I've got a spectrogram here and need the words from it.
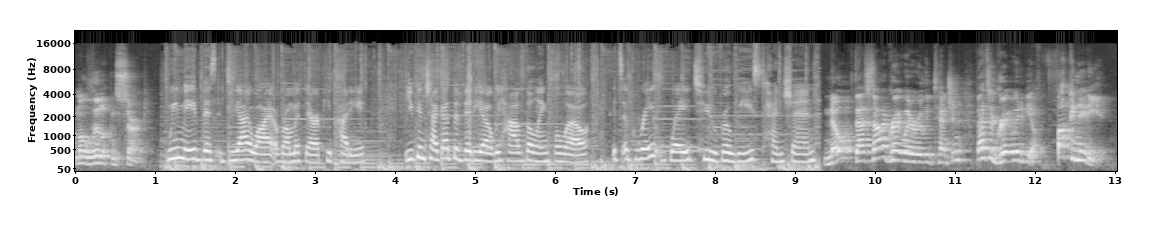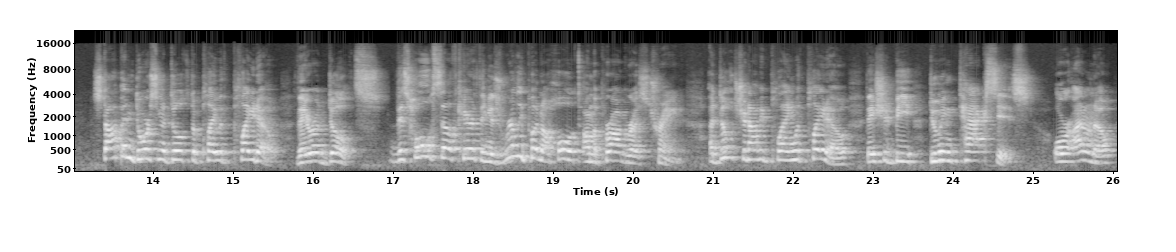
I'm a little concerned. We made this DIY aromatherapy putty. You can check out the video, we have the link below. It's a great way to release tension. Nope, that's not a great way to relieve tension. That's a great way to be a fucking idiot. Stop endorsing adults to play with Play-Doh. They're adults. This whole self-care thing is really putting a halt on the progress train. Adults should not be playing with Play-Doh. They should be doing taxes. Or, I don't know,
